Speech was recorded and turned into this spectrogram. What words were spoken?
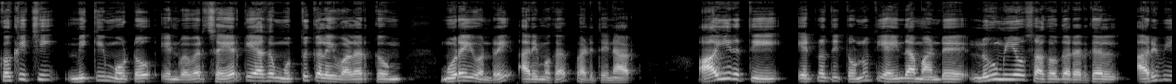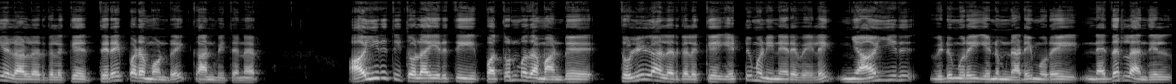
கொகிச்சி மிக்கிமோட்டோ என்பவர் செயற்கையாக முத்துக்களை வளர்க்கும் முறை ஒன்றை அறிமுகப்படுத்தினார். ஆயிரத்தி எட்நூற்றி தொண்ணூற்றி ஐந்தாம் ஆண்டு லூமியோ சகோதரர்கள் அறிவியலாளர்களுக்கு திரைப்படம் ஒன்றை காண்பித்தனர். ஆயிரத்தி தொள்ளாயிரத்தி பத்தொன்பதாம் ஆண்டு தொழிலாளர்களுக்கு எட்டு மணி நேர வேலை ஞாயிறு விடுமுறை என்னும் நடைமுறை நெதர்லாந்தில்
